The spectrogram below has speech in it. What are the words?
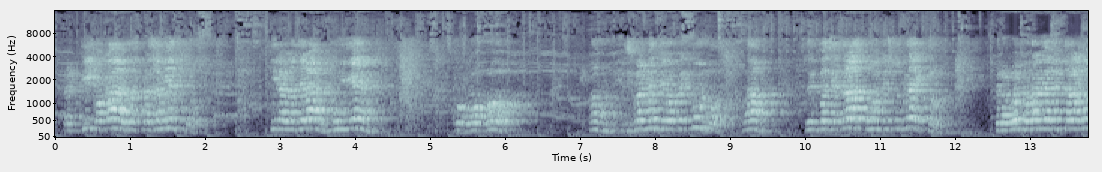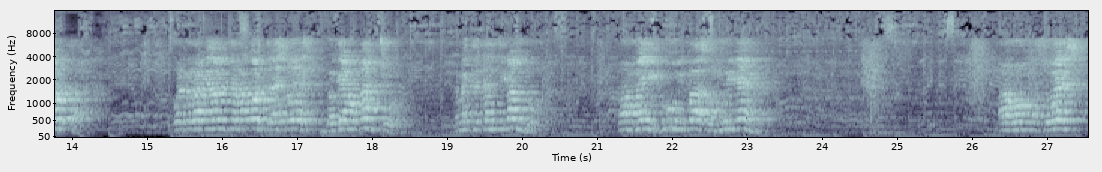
Practico acá los desplazamientos. Tira al lateral, muy bien. Oh, oh, oh. Vamos, principalmente golpes curvos. Vamos. Subir hacia atrás, tomate su recto. Pero vuelvo rápidamente a la corta. Vuelve rápidamente a la corta, eso es. Bloquea los ganchos. Realmente están tirando. Vamos ahí, uy, paso, muy bien. Vamos, eso es.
